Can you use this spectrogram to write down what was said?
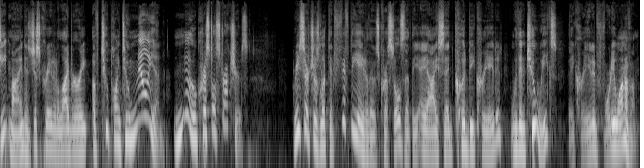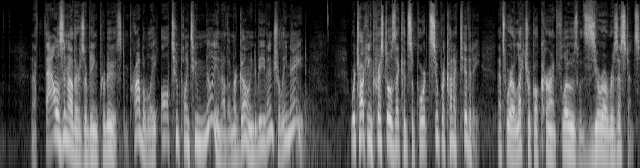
DeepMind has just created a library of 2.2 million new crystal structures. Researchers looked at 58 of those crystals that the AI said could be created. Within two weeks, they created 41 of them. And a thousand others are being produced, and probably all 2.2 million of them are going to be eventually made. We're talking crystals that could support superconductivity. That's where electrical current flows with zero resistance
